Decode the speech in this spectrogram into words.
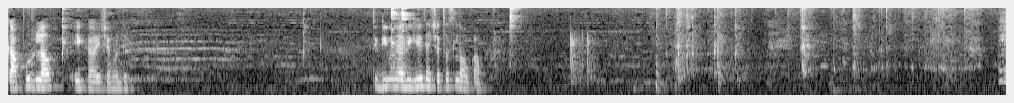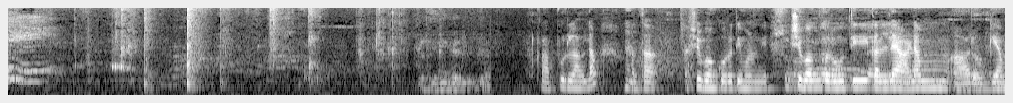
कापूर लाव एका याच्यामध्ये. ती देऊन आधी घे त्याच्यातच लाव कापूर कापूर लावला. आता शुभं करोती म्हणून घे. शुभं करोती कल्याणम आरोग्यम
